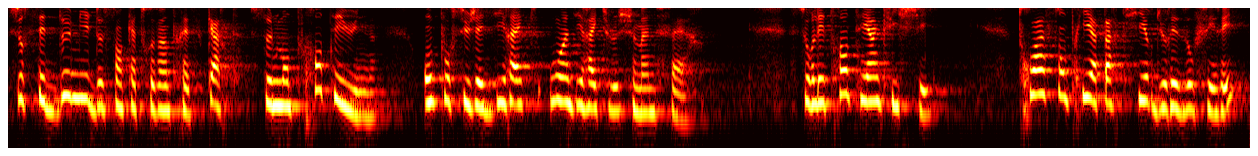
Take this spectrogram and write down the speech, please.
Sur ces 2293 cartes, seulement 31 ont pour sujet direct ou indirect le chemin de fer. Sur les 31 clichés, 3 sont pris à partir du réseau ferré,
